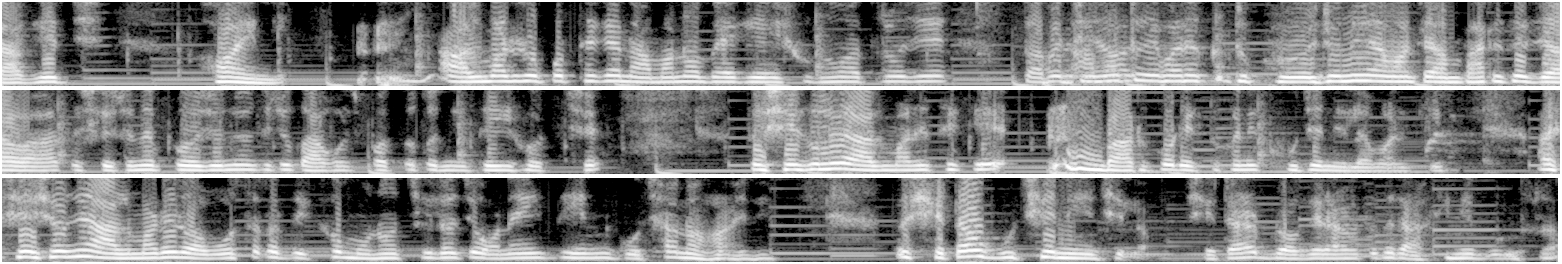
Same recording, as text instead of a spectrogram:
লাগেজ হয়নি। আলমারির উপর থেকে নামানো ব্যাগে শুধুমাত্র যে তবে যেহেতু এবারে একটু প্রয়োজনীয় আমার জামভাটিতে যাওয়া তো সেই জন্য প্রয়োজনীয় কিছু কাগজপত্র তো নিতেই হচ্ছে। তো সেগুলো আলমারি থেকে বার করে একটুখানি খুঁজে নিলাম আর কি। আর সেই সঙ্গে আলমারির অবস্থাটা দেখেও মনে হচ্ছিল যে অনেক দিন গোছানো হয়নি। তো সেটাও গুছিয়ে নিয়েছিলাম। সেটা আর ব্লগের আওতাতে রাখিনি বন্ধুরা।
